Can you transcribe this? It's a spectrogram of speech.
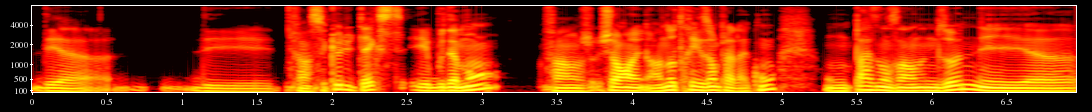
des, enfin, c'est que du texte. Et au bout d'un moment, enfin, genre un autre exemple à la con, on passe dans une zone et euh,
